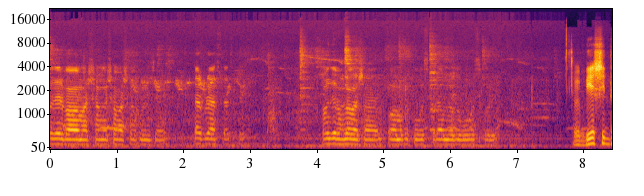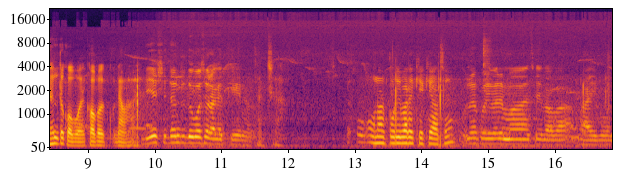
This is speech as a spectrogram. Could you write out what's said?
ওদের বাবা মার সঙ্গে সবার সঙ্গে পরিচয়। তারপরে আস্তে আস্তে আমাদের ভালোবাসা হয়। ও আমাকে প্রপোজ করে আমি ওকে প্রপোজ করি। বিয়ের সিদ্ধান্ত কবে কবে নেওয়া হয়? বিয়ের সিদ্ধান্ত দু বছর আগে থেকে নেওয়া আচ্ছা। ওনার পরিবারে কে কে আছে? ওনার পরিবারে মা আছে বাবা ভাই বোন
